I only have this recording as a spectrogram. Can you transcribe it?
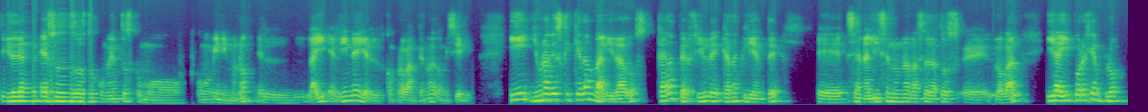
piden esos dos documentos como, como mínimo, ¿no? El, la, el INE y el comprobante, ¿no? De domicilio. Y, y, una vez que quedan validados, cada perfil de cada cliente eh, se analiza en una base de datos eh, global y ahí, por ejemplo,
